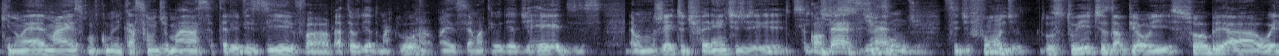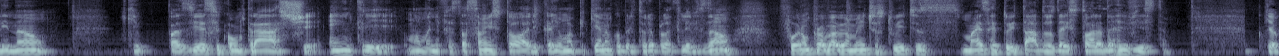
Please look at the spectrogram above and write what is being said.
que não é mais uma comunicação de massa televisiva, a teoria do McLuhan, mas é uma teoria de redes, é um jeito diferente de. Se acontece, se né? Difunde. Se difunde. Os tweets da Piauí sobre a, o Elinão, que fazia esse contraste entre uma manifestação histórica e uma pequena cobertura pela televisão, foram provavelmente os tweets mais retuitados da história da revista. Porque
